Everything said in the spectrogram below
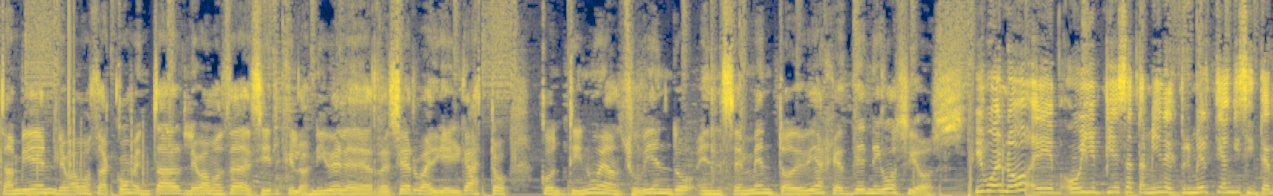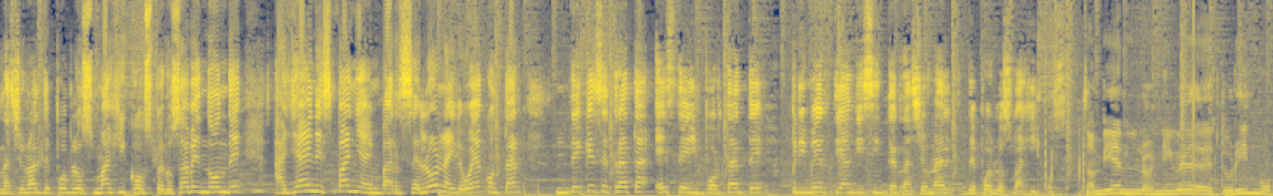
También le vamos a comentar, le vamos a decir que los niveles de reserva y el gasto continúan subiendo en cemento de viajes de negocios. Y bueno, eh, hoy empieza también el primer Tianguis Internacional de Pueblos Mágicos, pero ¿saben dónde? Allá en España, en Barcelona, y le voy a contar de qué se trata este importante primer Tianguis Internacional de Pueblos Mágicos. También los niveles de turismo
